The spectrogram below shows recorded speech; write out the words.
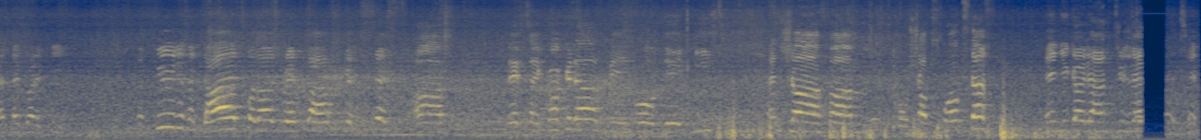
that they've got to. The food and the diet for those reptiles consists of, let's say, crocodiles being all dead meat and Shah farm or shop spoiled stuff. Then you go down to leopard.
